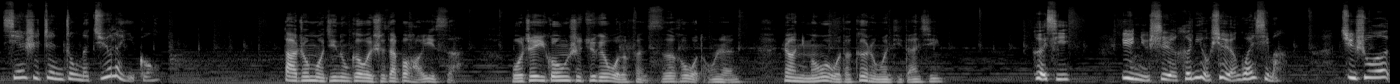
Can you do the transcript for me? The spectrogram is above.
先是郑重的鞠了一躬。大周末惊动各位，实在不好意思。我这一躬是鞠给我的粉丝和我同仁，让你们为我的个人问题担心。何西。玉女士和你有血缘关系吗？据说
